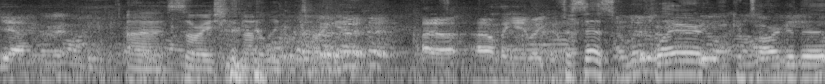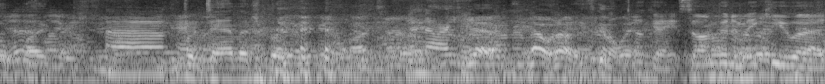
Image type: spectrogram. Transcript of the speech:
Yeah. Uh, sorry, she's not a legal target. I don't. I don't think anybody can. If it says player, you can target it like Uh, for damage, but And now I can't. Yeah. No. No. He's gonna win. Okay, so I'm gonna make you uh,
